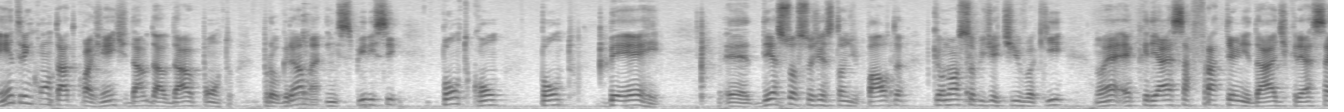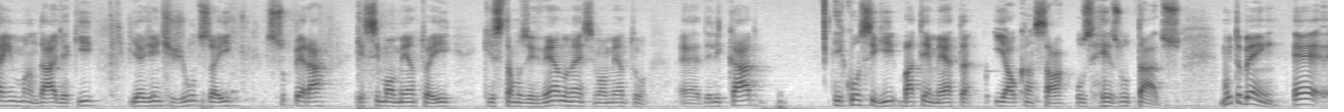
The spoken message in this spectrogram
entre em contato com a gente, www.programainspirice.com.br. É, dê a sua sugestão de pauta, porque o nosso objetivo aqui não é, é criar essa fraternidade, criar essa irmandade aqui e a gente juntos aí superar esse momento aí que estamos vivendo, né? Esse momento é, delicado e conseguir bater meta e alcançar os resultados. Muito bem. É,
